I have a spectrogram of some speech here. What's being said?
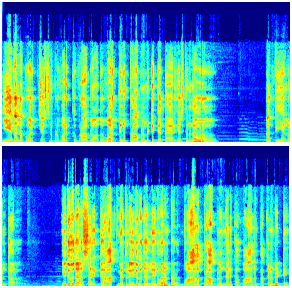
ఏదన్నా ఒక వర్క్ చేస్తున్నప్పుడు వర్క్ ప్రాబ్లం అవుతుంది వర్క్ని ప్రాబ్లమెటిక్గా తయారు చేస్తున్నది ఎవరు? భక్తిహీనులు ఉంటారు. ఎదుగుదల సరిగ్గా ఆత్మీయతలో ఎదుగుదల లేని వారు ఉంటారు. వాళ్ళ ప్రాబ్లం కనుక వాళ్ళని పక్కన పెట్టి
